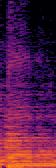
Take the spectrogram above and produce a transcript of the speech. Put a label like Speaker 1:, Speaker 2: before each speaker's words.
Speaker 1: love.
